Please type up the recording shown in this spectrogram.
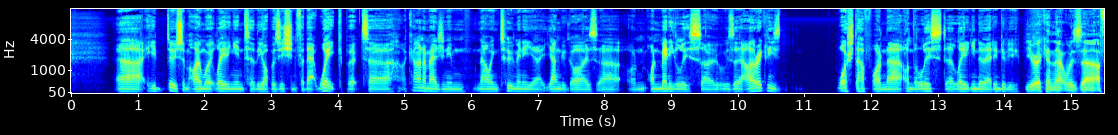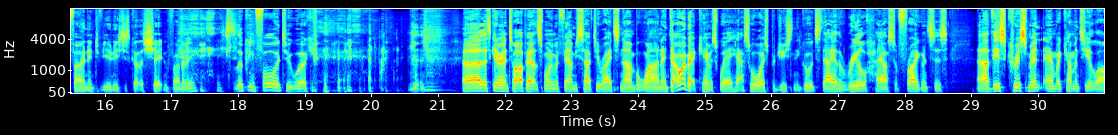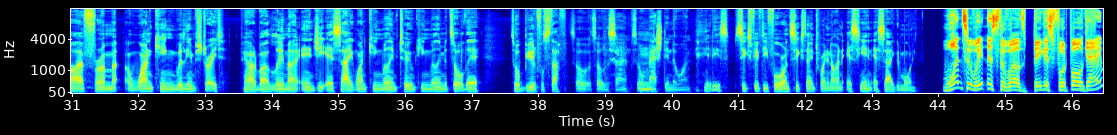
Uh, he'd do some homework leading into the opposition for that week, but uh, I can't imagine him knowing too many uh, younger guys uh, on on many lists. So it was, uh, I reckon he's washed up on uh, on the list uh, leading into that interview. You reckon that was uh, a phone interview and he's just got the sheet in front of him? He's Looking forward to working. Uh, let's get around Type Out this morning with Family Safety Rates number one. And don't worry about Chemist Warehouse, always producing the goods. They are the real house of fragrances. Uh, this Christmas, and we're coming to you live from uh, 1 King William Street, powered by Lumo Energy SA. 1 King William, 2 King William, it's all there. It's all beautiful stuff. It's all it's all the same. It's all Mm. mashed into one. It is. 654 on 1629 SEN SA. Good morning. Want to witness the world's biggest football game?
